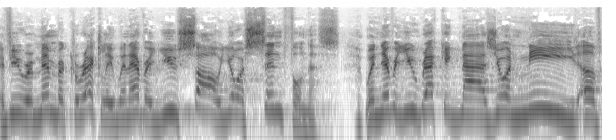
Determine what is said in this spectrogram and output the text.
If you remember correctly, whenever you saw your sinfulness, whenever you recognized your need of,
